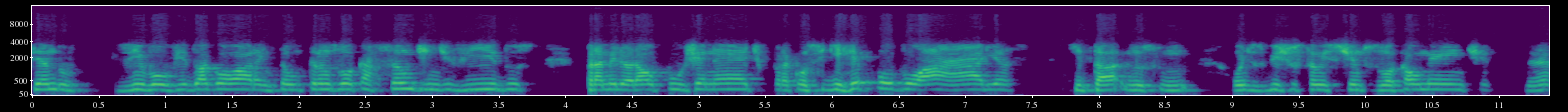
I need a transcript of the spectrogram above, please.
sendo desenvolvido agora. Então, translocação de indivíduos para melhorar o pool genético, para conseguir repovoar áreas que tá nos, onde os bichos estão extintos localmente. Né?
